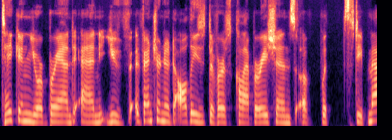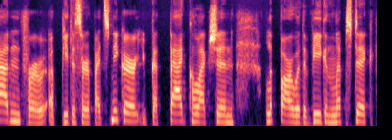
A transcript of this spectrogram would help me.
taken your brand and you've ventured into all these diverse collaborations of, with Steve Madden for a PETA certified sneaker. You've got bag collection, lip bar with a vegan lipstick.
